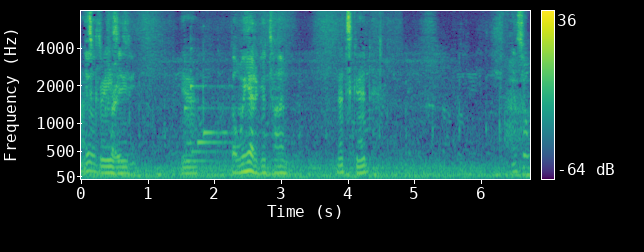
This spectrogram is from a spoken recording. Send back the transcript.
That's it was crazy. crazy. Yeah. But we had a good time. That's good. And so,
